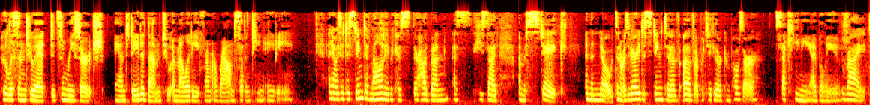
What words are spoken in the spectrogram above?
who listened to it, did some research, and dated them to a melody from around 1780. And it was a distinctive melody because there had been, as he said, a mistake in the notes, and it was very distinctive of a particular composer. Sacchini, I believe. Right.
